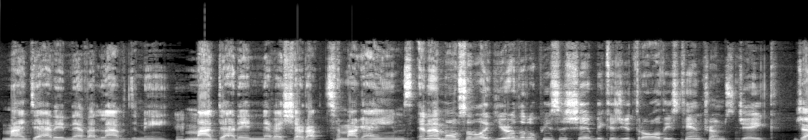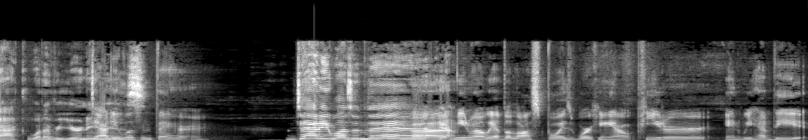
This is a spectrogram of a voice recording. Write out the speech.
My daddy never loved me. Mm-hmm. My daddy never showed up to my games. And I'm also like, You're a little piece of shit because you throw all these tantrums, Jake, Jack, whatever your name Daddy is. Daddy wasn't there. Daddy wasn't there. Uh, Yeah. Meanwhile, we have the Lost Boys working out Peter, and we have the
